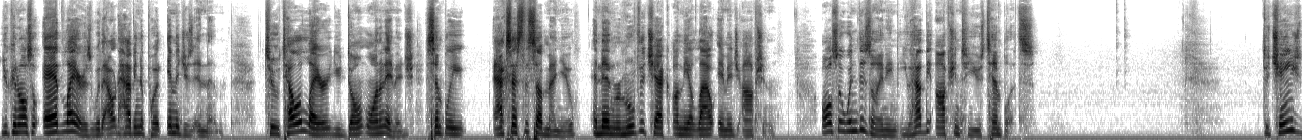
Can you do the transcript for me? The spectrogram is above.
You can also add layers without having to put images in them. To tell a layer you don't want an image, simply access the submenu and then remove the check on the Allow Image option. Also, when designing, you have the option to use templates. To change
